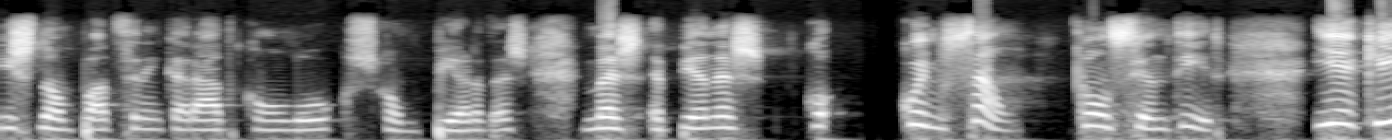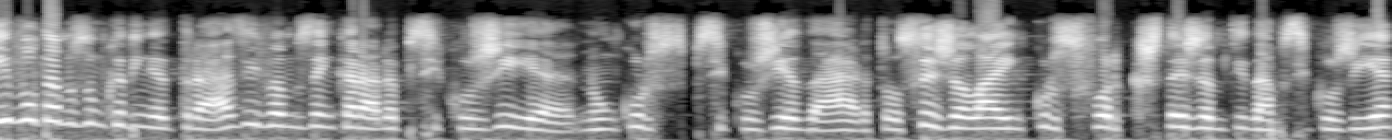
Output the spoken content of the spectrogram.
Isto não pode ser encarado com lucros, com perdas, mas apenas com, com emoção consentir. E aqui voltamos um bocadinho atrás e vamos encarar a psicologia num curso de psicologia da arte, ou seja, lá em curso for que esteja metida a psicologia,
